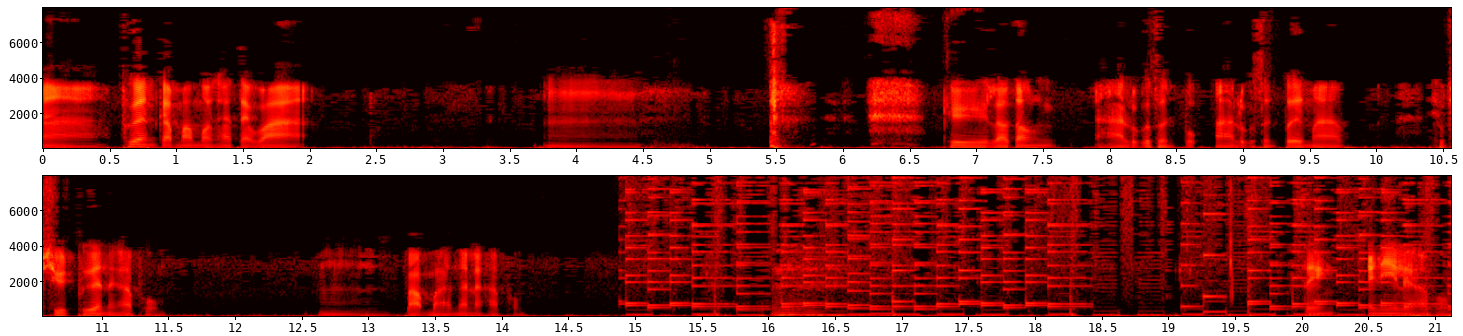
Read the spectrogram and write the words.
อ่า เพื่อนกลับมาหมดครับแต่ว่า อืม คือเราต้องหาลูกกระสุนปุ๊บอ่าลูกกระสุนปืนมาชุบชีวิตเพื่อนนะครับผม อืม ประมาณนั้นแหละครับ ผมเซ็งไอ้นี่เลยครับ ผม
